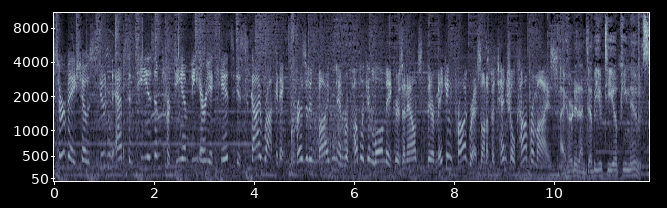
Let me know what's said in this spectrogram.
Survey shows student absenteeism for DMV area kids is skyrocketing. President Biden and Republican lawmakers announced they're making progress on a potential compromise. I heard it on WTOP News.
